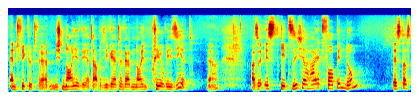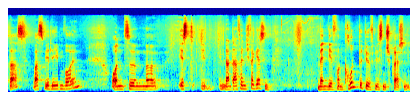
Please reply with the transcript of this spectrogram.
entwickelt werden. Nicht neue Werte, aber die Werte werden neu priorisiert. Ja? Also ist, geht Sicherheit vor Bindung? Ist das das, was wir leben wollen? Und ähm, ist, man darf ja nicht vergessen, wenn wir von Grundbedürfnissen sprechen,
